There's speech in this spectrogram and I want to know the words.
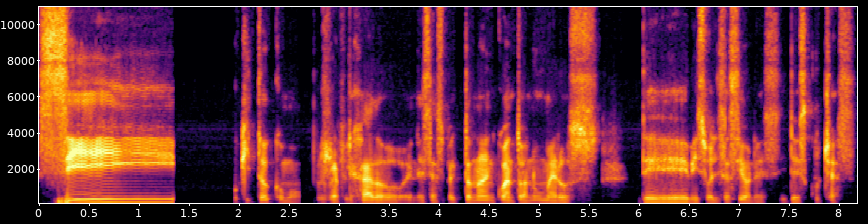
sí un poquito como pues, reflejado en ese aspecto, ¿no? En cuanto a números de visualizaciones y de escuchas.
